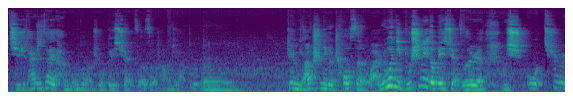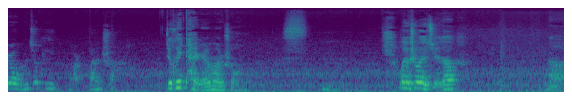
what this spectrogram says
其实他是在很懵懂的时候被选择走上了这条路。嗯，就是你要是那个 chosen one，如果你不是那个被选择的人，你是我是不是我们就可以玩玩耍？就可以坦然玩耍了。嗯我有时候也觉得，呃，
